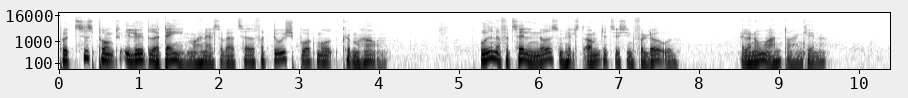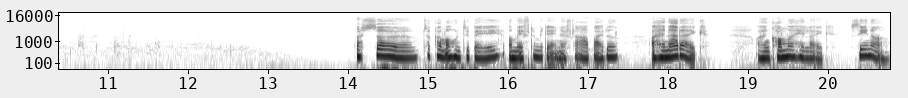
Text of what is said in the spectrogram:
på et tidspunkt i løbet af dagen, må han altså være taget fra Duisburg mod København. Uden at fortælle noget som helst om det til sin forlovede, eller nogen andre, han kender. Og så, øh, så kommer hun tilbage om eftermiddagen efter arbejdet, og han er der ikke. Og han kommer heller ikke senere.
